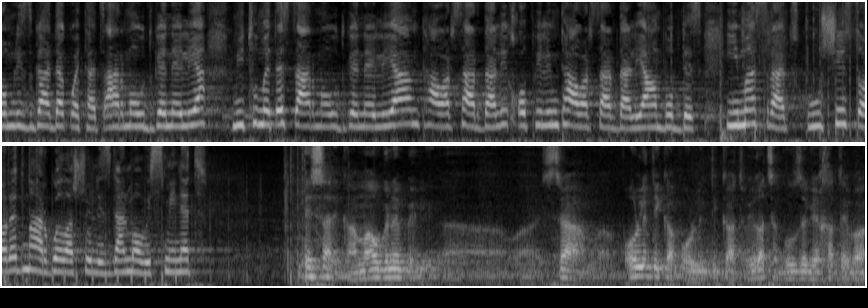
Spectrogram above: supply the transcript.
რომლის გადაკვეთა წარმოუდგენელი წარმოუდგენელია, მით უმეტეს წარმოუდგენელია მთავარსარდალი, ყოფილი მთავარსარდალი ამბობდეს იმას, რაც გუშინ სწორედ მარგველაშვილისგან მოვისმინეთ. ეს არის გამაოგნებელი ის რა პოლიტიკა პოლიტიკა თუ ვიღაცა გულზე გეხატება,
